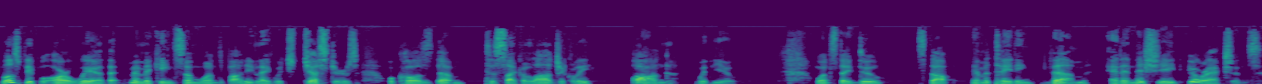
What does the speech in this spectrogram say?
Most people are aware that mimicking someone's body language gestures will cause them to psychologically bond with you. Once they do, stop imitating them and initiate your actions.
